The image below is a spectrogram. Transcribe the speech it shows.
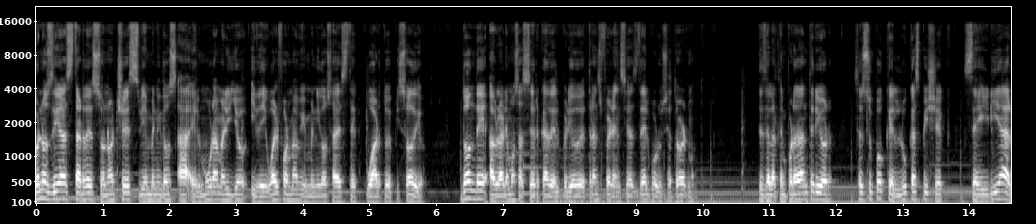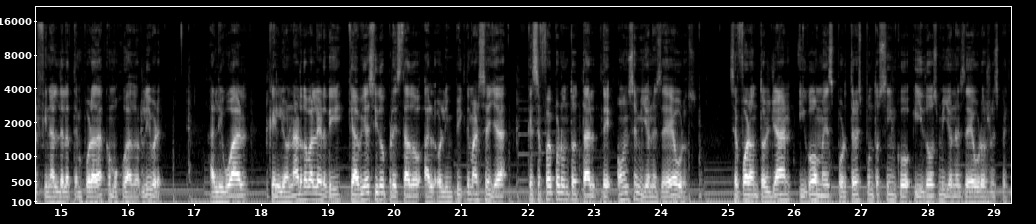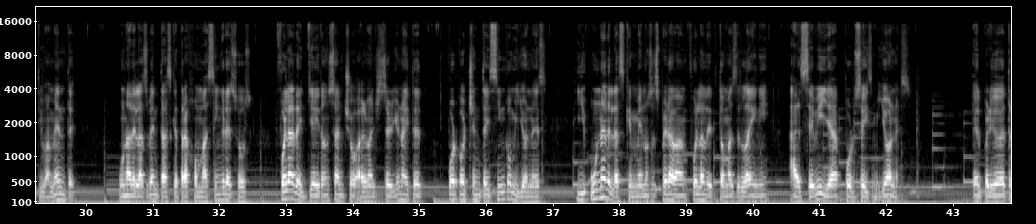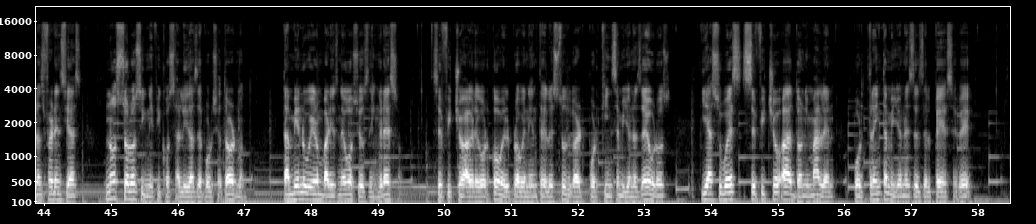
Buenos días, tardes o noches, bienvenidos a El Muro Amarillo y de igual forma bienvenidos a este cuarto episodio, donde hablaremos acerca del periodo de transferencias del Borussia Dortmund. Desde la temporada anterior, se supo que Lucas Piszek se iría al final de la temporada como jugador libre, al igual que Leonardo Valerdi, que había sido prestado al Olympique de Marsella, que se fue por un total de 11 millones de euros. Se fueron Toljan y Gómez por 3.5 y 2 millones de euros respectivamente. Una de las ventas que trajo más ingresos fue la de Jadon Sancho al Manchester United por 85 millones y una de las que menos esperaban fue la de Thomas Delaney al Sevilla por 6 millones. El periodo de transferencias no solo significó salidas del Borussia Dortmund, también hubieron varios negocios de ingreso. Se fichó a Gregor Kobel proveniente del Stuttgart por 15 millones de euros y a su vez se fichó a Donny Malen por 30 millones desde el PSB,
